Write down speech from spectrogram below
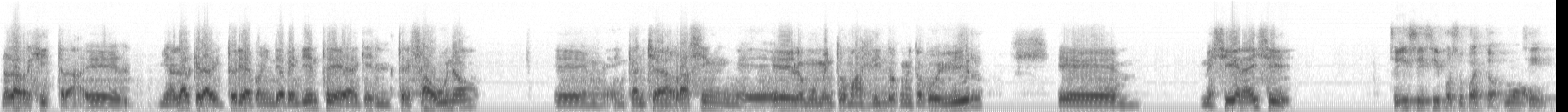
no la registra. Eh, ni hablar que la victoria con Independiente, aquel 3 a 1 en cancha de Racing, eh, es los momentos más lindos que me tocó vivir. Eh, ¿Me siguen ahí? Sí. Sí, sí, sí, por supuesto. Bien,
